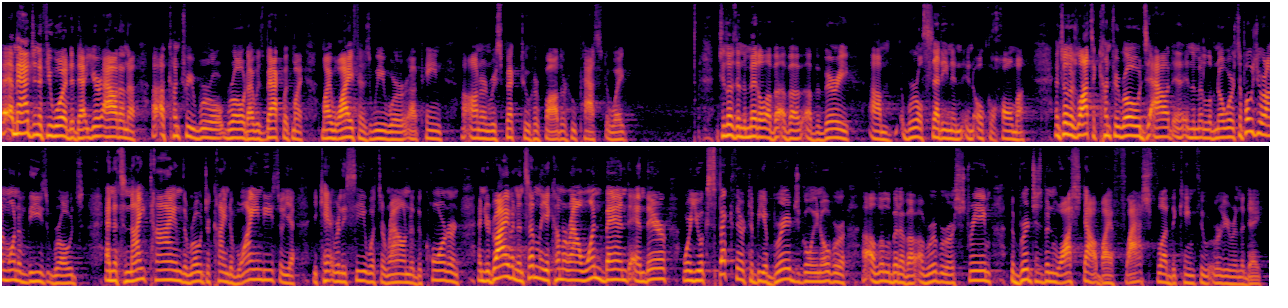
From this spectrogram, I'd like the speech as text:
Imagine, if you would, that you're out on a, a country rural road. I was back with my, my wife as we were uh, paying honor and respect to her father who passed away. She lives in the middle of a, of a, of a very um, rural setting in, in Oklahoma. And so there's lots of country roads out in the middle of nowhere. Suppose you're on one of these roads and it's nighttime, the roads are kind of windy, so you, you can't really see what's around the corner. And, and you're driving, and suddenly you come around one bend, and there, where you expect there to be a bridge going over a, a little bit of a, a river or stream, the bridge has been washed out by a flash flood that came through earlier in the day.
